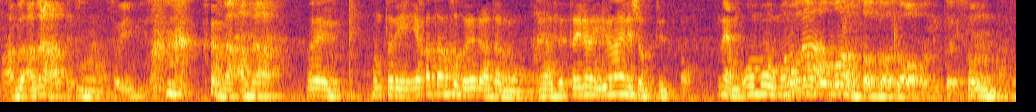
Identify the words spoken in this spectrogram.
危危なかったですよ、うん。そういう意味で。危な危なかっね、本当に館の外出たら多分いや絶対いらいらないでしょって、ね、思うたものがものもそうそうそう。本当にそうだったと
